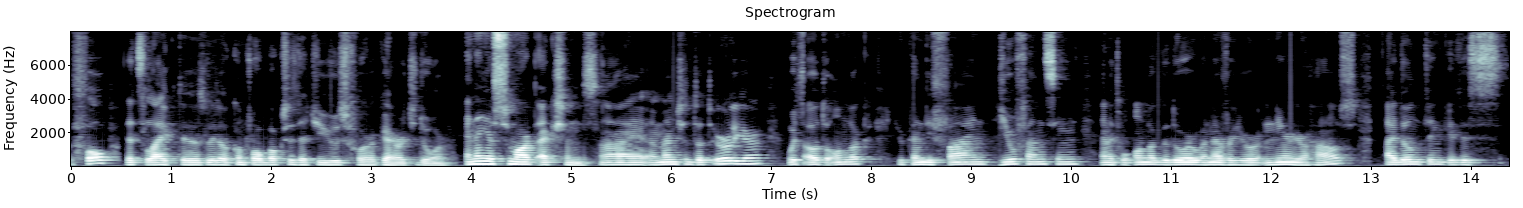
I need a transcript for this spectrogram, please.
fob. That's like those little control boxes that you use for a garage door. And then you have smart actions. I mentioned that earlier with auto unlock. You can define geofencing and it will unlock the door whenever you're near your house. I don't think it is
